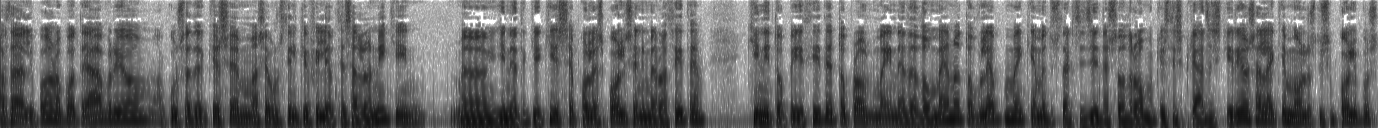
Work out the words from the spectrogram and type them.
Αυτά λοιπόν. Οπότε αύριο, ακούσατε και σε μας έχουν στείλει και φίλοι από Θεσσαλονίκη. Ε, γίνεται και εκεί, σε πολλές πόλεις. Ενημερωθείτε, κινητοποιηθείτε. Το πρόβλημα είναι δεδομένο. Το βλέπουμε και με τους ταξιτζίδε στον δρόμο και στις πιάτσες κυρίως, αλλά και με όλους τους υπόλοιπους.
